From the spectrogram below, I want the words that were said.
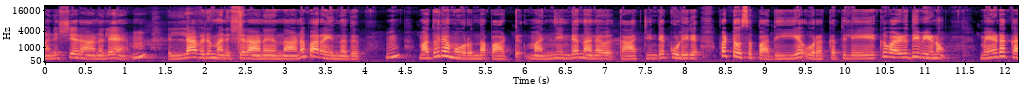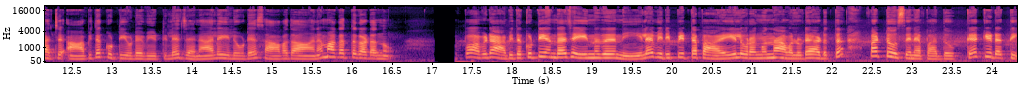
മനുഷ്യരാണല്ലേ അല്ലേ? എല്ലാവരും മനുഷ്യരാണ് എന്നാണ് പറയുന്നത്. മധുരമൂറുന്ന പാട്ട് മഞ്ഞിന്റെ നനവ് കാറ്റിന്റെ കുളിര് പട്ടൂസ് പതിയെ ഉറക്കത്തിലേക്ക് വഴുതി വീണു. മേടക്കാറ്റ് ആബിദക്കുട്ടിയുടെ വീട്ടിലെ ജനാലയിലൂടെ സാവധാനം അകത്ത് കടന്നു. അപ്പോൾ അവിടെ ആബിദക്കുട്ടി എന്താ ചെയ്യുന്നത്? നീല വിരിപ്പിട്ട പായയിൽ ഉറങ്ങുന്ന അവളുടെ അടുത്ത് പട്ടൂസിനെ പതുക്കെ കിടത്തി.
